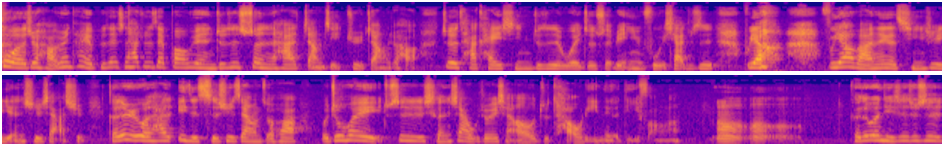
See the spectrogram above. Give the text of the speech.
过了就好，因为他也不是在是他就是在抱怨，就是顺着他讲几句这样就好，就是他开心，就是我也就随便应付一下，就是不要不要把那个情绪延续下去。可是如果他一直持续这样子的话，我就会就是可能下午就会想要就逃离那个地方啊。嗯嗯嗯，可是问题是，就是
